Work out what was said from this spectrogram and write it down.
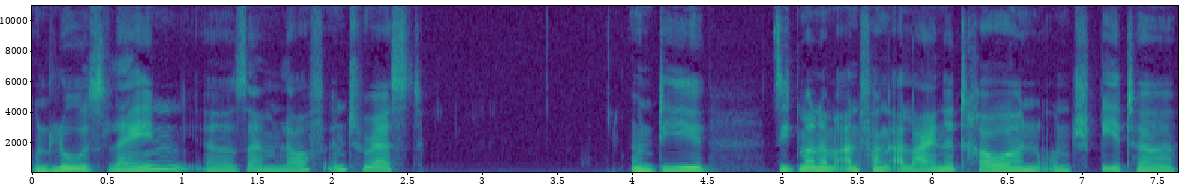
und Lois Lane, äh, seinem Love Interest. Und die sieht man am Anfang alleine trauern und später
